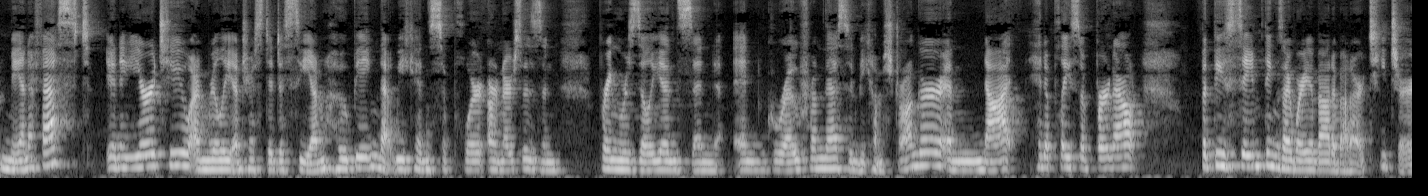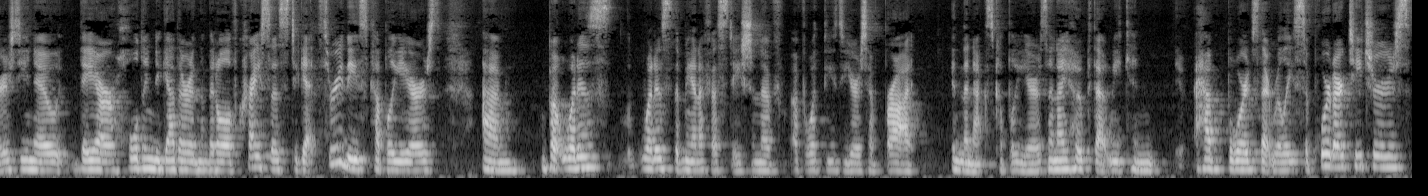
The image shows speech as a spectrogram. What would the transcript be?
manifest in a year or two. I'm really interested to see. I'm hoping that we can support our nurses and bring resilience and and grow from this and become stronger and not hit a place of burnout but these same things i worry about about our teachers you know they are holding together in the middle of crisis to get through these couple years um, but what is what is the manifestation of of what these years have brought in the next couple years and i hope that we can have boards that really support our teachers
